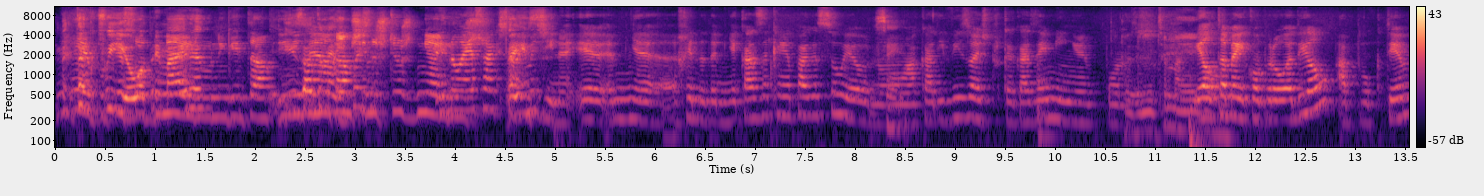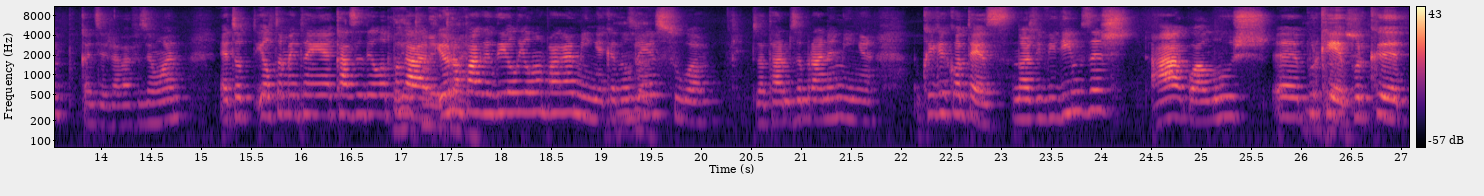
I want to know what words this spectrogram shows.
É, Tanto que fui é eu a primeira. dinheiro, ninguém está. Exatamente. ninguém está nos teus dinheiros. E não é essa a questão. É. Imagina, é a minha a renda da minha casa, quem a paga sou eu. Não Sim. há cá divisões, porque a casa é minha. Ponto. A também é Ele também comprou a dele há pouco tempo, quer dizer, já vai fazer um ano. Então ele também tem a casa dele a pagar. também Eu não pago a dele e ele não paga a minha, cada um tem a Exato. sua. Apesar de estarmos a morar na minha. O que é que acontece? Nós dividimos as, a água, a luz. eh, porquê? Pois. Porque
